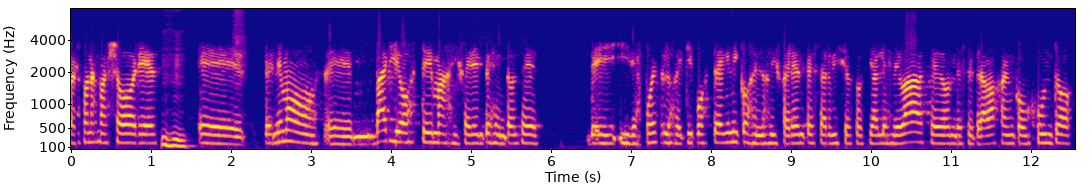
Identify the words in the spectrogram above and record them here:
personas mayores, eh, tenemos eh, varios temas diferentes, entonces, de, y después los equipos técnicos en los diferentes servicios sociales de base, donde se trabaja en conjunto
